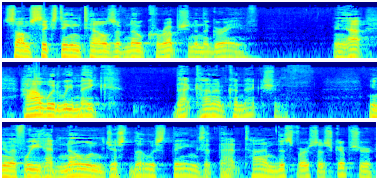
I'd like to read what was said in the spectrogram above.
Psalm 16 tells of no corruption in the grave. I mean, how, how would we make that kind of connection? You know, if we had known just those things at that time, this verse of Scripture,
